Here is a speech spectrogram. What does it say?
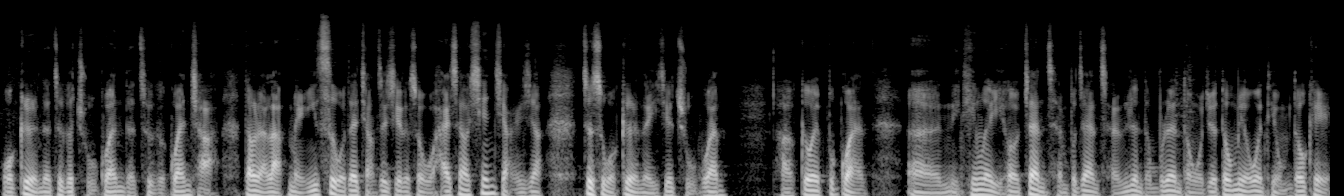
我个人的这个主观的这个观察。当然了，每一次我在讲这些的时候，我还是要先讲一下，这是我个人的一些主观。啊，各位不管呃你听了以后赞成不赞成、认同不认同，我觉得都没有问题，我们都可以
